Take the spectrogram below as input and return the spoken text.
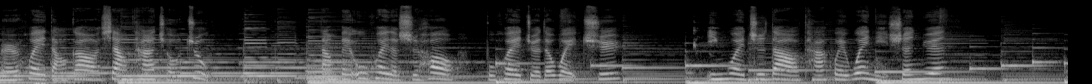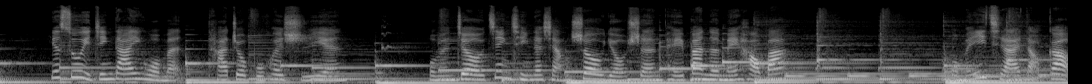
而会祷告向他求助；当被误会的时候，不会觉得委屈，因为知道他会为你伸冤。耶稣已经答应我们，他就不会食言。我们就尽情的享受有神陪伴的美好吧。我们一起来祷告。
